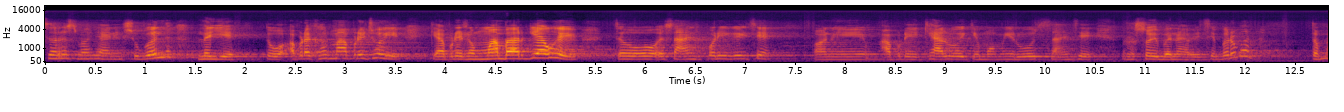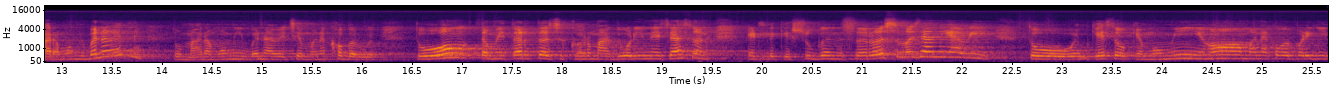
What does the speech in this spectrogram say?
સરસ મજાની સુગંધ લઈએ. તો આપણા ઘરમાં આપણે જોઈએ કે આપણે રમવા બહાર ગયા હોય, તો સાંજ પડી ગઈ છે. અને આપણે ખ્યાલ હોય કે મમ્મી રોજ સાંજે રસોઈ બનાવે છે, બરાબર? તમારા મમ્મી બનાવે છે ને? તો મારા મમ્મી બનાવે છે, મને ખબર હોય. તો તમે તરત જ ઘરમાં દોડીને જાશો ને, એટલે કે સુગંધ સરસ મજાની આવી. તો એમ કહેશો કે, મમ્મી, હા, મને ખબર પડી ગઈ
